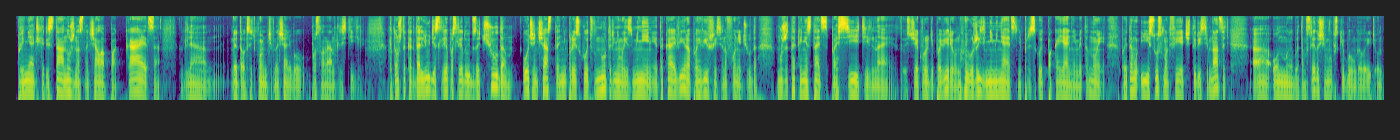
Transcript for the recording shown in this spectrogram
принять Христа, нужно сначала покаяться, для этого, кстати, помните, в начале был послан Иоанн Креститель. Потому что когда люди слепо следуют за чудом, очень часто не происходит внутреннего изменения. И такая вера, появившаяся на фоне чуда, может так и не стать спасительной. То есть человек вроде поверил, но его жизнь не меняется, не происходит покаяние, метанои. Поэтому Иисус Матфея 4,17, а, он, мы об этом в следующем выпуске будем говорить, он,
